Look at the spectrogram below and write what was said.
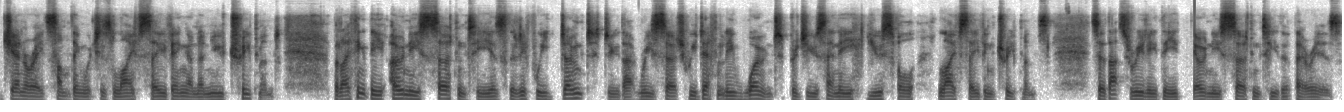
generate something which is life saving and a new treatment. But I think the only certainty is that if we don't do that research, we definitely won't produce any useful life saving treatments. So that's really the only certainty that there is.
